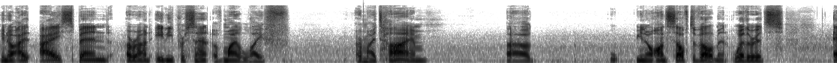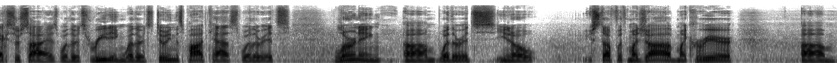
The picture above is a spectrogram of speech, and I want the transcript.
you know, I, I spend around 80% of my life or my time, uh, you know, on self development, whether it's exercise, whether it's reading, whether it's doing this podcast, whether it's learning, um, whether it's, you know, stuff with my job, my career, um,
